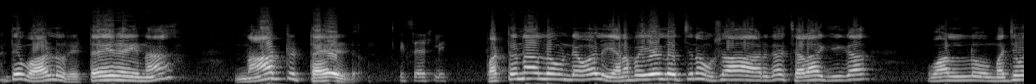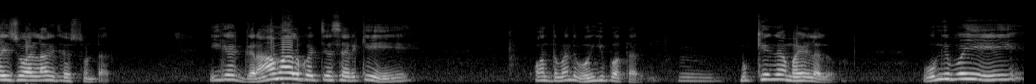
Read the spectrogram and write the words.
అంటే వాళ్ళు రిటైర్ అయినా నాట్ టైర్డ్. ఎగ్జాక్ట్లీ. పట్టణాల్లో ఉండేవాళ్ళు ఎనభై ఏళ్ళు వచ్చినా హుషారుగా చలాకీగా వాళ్ళు మధ్య వయసు వాళ్ళలాగా చేస్తుంటారు. ఇక గ్రామాలకు వచ్చేసరికి కొంతమంది వంగిపోతారు. మ్. ముఖ్యంగా మహిళలు. వంగిపోయి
